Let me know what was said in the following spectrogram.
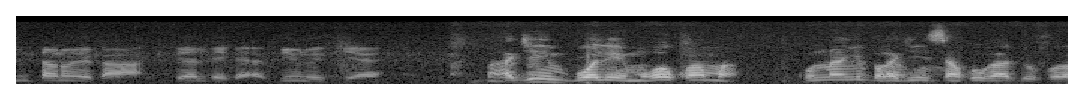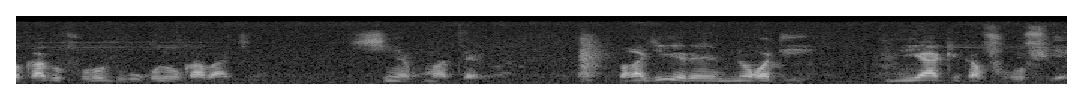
n taa n'o ye ka fiyɛli de kɛ binw de fiyɛ bagaji in bɔlen mɔgɔw ko an ma ko n'an ye bagaji in san k'o ka don fɔlɔ k'a bɛ foro dugukolo k'a b'a tiɲɛ siɲɛ kuma tɛ bagaji yɛrɛ ye nɔgɔ de ye n'i y'a kɛ ka foro fiyɛ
